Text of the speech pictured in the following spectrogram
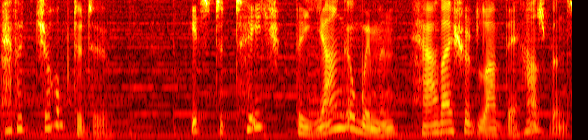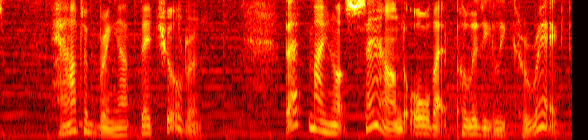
have a job to do. It's to teach the younger women how they should love their husbands, how to bring up their children. That may not sound all that politically correct,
